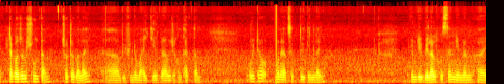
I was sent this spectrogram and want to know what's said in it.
একটা গজল শুনতাম ছোটোবেলায় বিভিন্ন মাইকে গ্রামে যখন থাকতাম ওইটাও মনে আছে দুই তিন লাইন এমডি বেলাল হোসেন, ইমরান ভাই,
